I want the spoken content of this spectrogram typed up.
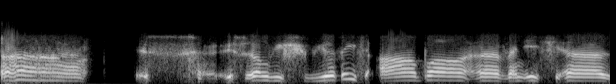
Äh, ist, ist irgendwie schwierig, aber äh, wenn ich äh,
